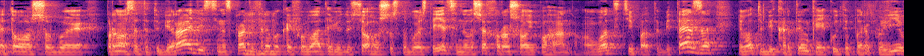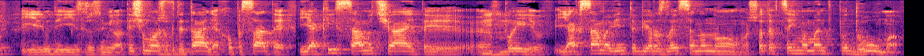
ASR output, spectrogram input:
для того, щоб приносити тобі радість, і насправді mm-hmm. треба кайфувати від усього, що з тобою стається, не лише хорошого і поганого. От, типа, тобі теза, і от тобі картинка, яку ти переповів, і люди її зрозуміли. Ти ще можеш в деталях описати, який саме чай ти mm-hmm. пив, як саме він тобі розлився на ногу, що ти в цей момент подумав,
